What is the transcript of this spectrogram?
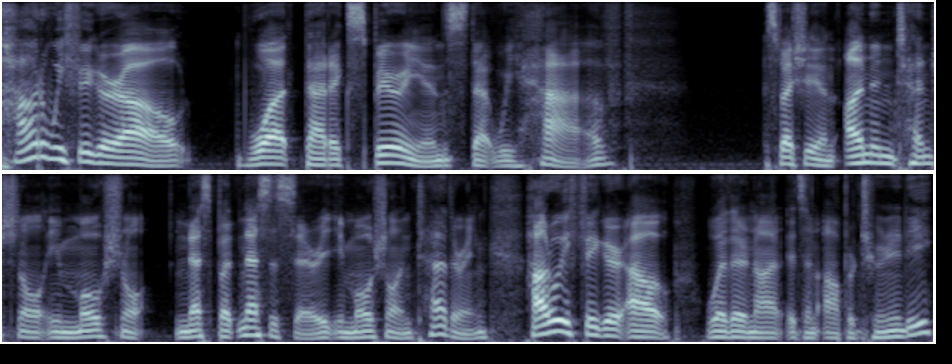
how do we figure out what that experience that we have, especially an unintentional emotional but necessary emotional untethering, how do we figure out whether or not it's an opportunity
